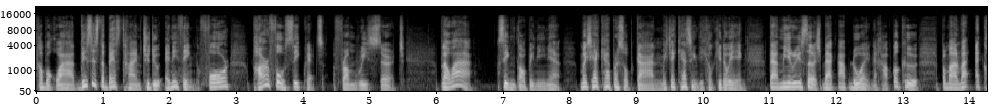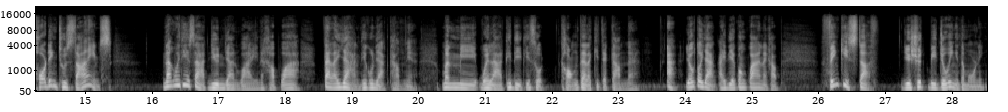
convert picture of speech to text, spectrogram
เขาบอกว่า this is the best time to do anything for powerful secrets from research แปลว่า สิ่งต่อไปนี้เนี่ยไม่ใช่แค่ประสบการณ์ ไม่ใช่แค่สิ่งที่เขาคิดเอาเอง แต่มี research back up ด้วยนะครับ ก็คือประมาณว่า according to science นักวิทยาศาสตร์ยืนยันไว้นะครับว่าแต่ละอย่างที่คุณอยากทำเนี่ยมันมีเวลาที่ดีที่สุดของแต่ละกิจกรรมนะอะยกตัวอย่างไอเดียกว้างๆนะครับ thinky stuff you should be doing in the morning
